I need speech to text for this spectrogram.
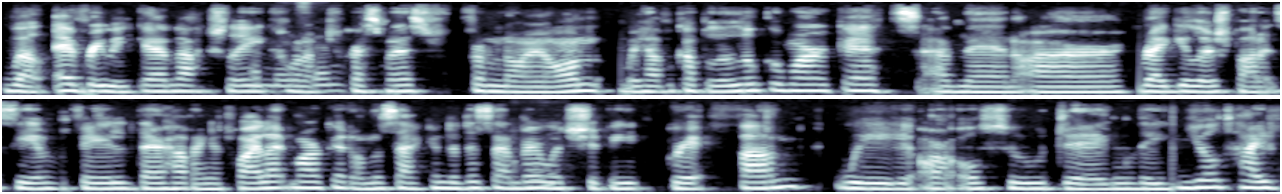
Well, every weekend actually, Amazing. coming up to Christmas from now on. We have a couple of local markets and then our regular spot at Field. They're having a twilight market on the 2nd of December, mm-hmm. which should be great fun. We are also doing the Yuletide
